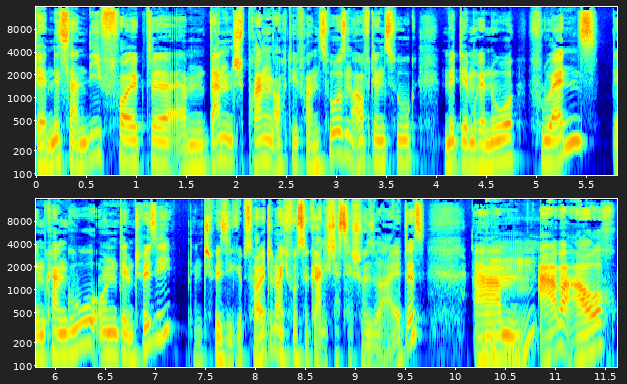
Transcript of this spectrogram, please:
Der Nissan Leaf folgte. Ähm, dann sprangen auch die Franzosen auf den Zug mit dem Renault Fluence, dem Kangoo und dem Twizy. Den Twizy gibt's heute noch. Ich wusste gar nicht, dass der schon so alt ist. Ähm, mhm. Aber auch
